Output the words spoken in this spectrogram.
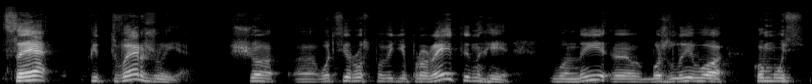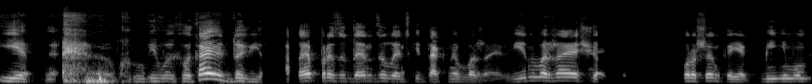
Це підтверджує, що е, оці розповіді про рейтинги вони е, можливо комусь і, і викликають довіру, але президент Зеленський так не вважає. Він вважає, що Порошенка, як мінімум,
